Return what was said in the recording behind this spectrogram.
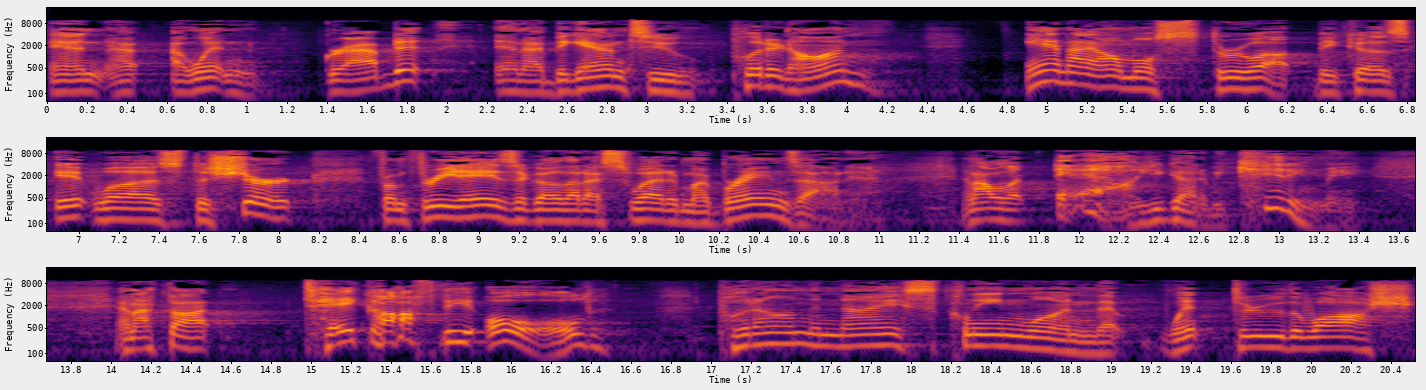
And I, I went and grabbed it, and I began to put it on, and I almost threw up because it was the shirt from three days ago that I sweated my brains out in. And I was like, "Oh, you got to be kidding me!" And I thought, take off the old Put on the nice, clean one that went through the wash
